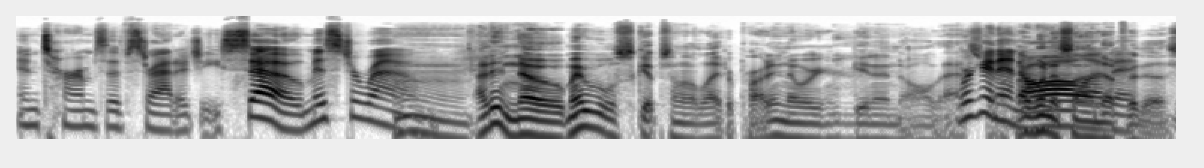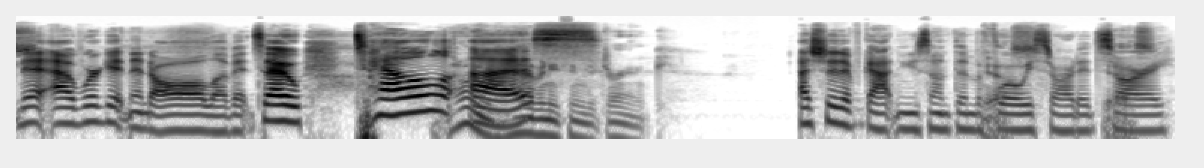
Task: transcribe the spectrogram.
in terms of strategy. So, Mr. Rome, Mm, I didn't know. Maybe we'll skip some of the later part. I didn't know we were going to get into all that. we're stuff. getting into I all wouldn't have signed up for this. Uh, we're getting into all of it. So, tell I don't us. have anything to drink. I should have gotten you something before we Yes. started. Yes. Sorry.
